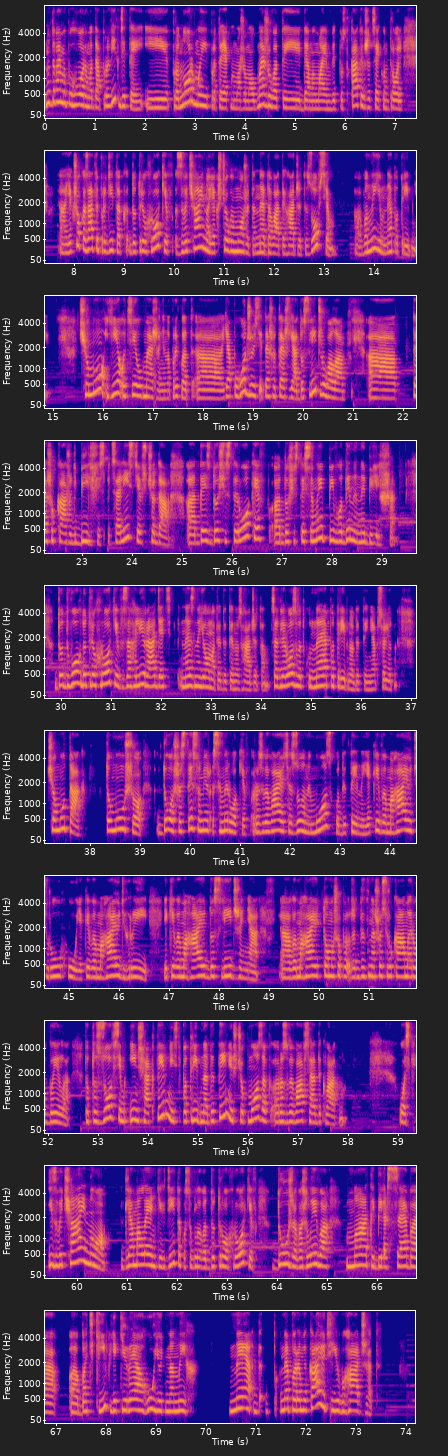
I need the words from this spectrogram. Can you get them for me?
Ну, давай ми поговоримо да, про вік дітей і про норми, і про те, як ми можемо обмежувати, де ми маємо відпускати вже цей контроль. Якщо казати про діток до трьох років, звичайно, якщо ви можете не давати гаджети зовсім, вони їм не потрібні. Чому є оці обмеження? Наприклад, е, я погоджуюсь, і те, що теж я досліджувала. Те, що кажуть більшість спеціалістів, що да, е, десь до 6 років, е, до 6-7 півгодини не більше. До 2-3 років взагалі радять не знайомити дитину з гаджетом. Це для розвитку не потрібно дитині, абсолютно. Чому так? Тому що до 6-7 років розвиваються зони мозку дитини, які вимагають руху, які вимагають гри, які вимагають дослідження, вимагають тому, щоб дитина щось руками робила. Тобто зовсім інша активність потрібна дитині, щоб мозок розвивався адекватно. Ось, і звичайно, для маленьких діток, особливо до трьох років, дуже важливо мати біля себе е, батьків, які реагують на них, не, не перемикають їх в гаджет.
